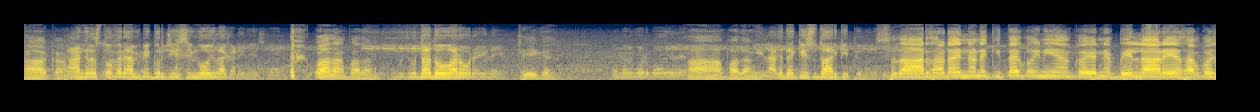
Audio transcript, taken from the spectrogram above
ਹਾਂ ਕਾ- ਕਾਂਗਰਸ ਤੋਂ ਫਿਰ ਐਮਪੀ ਗੁਰਜੀਤ ਸਿੰਘ ਔਜਲਾ ਖੜੇ ਨੇ ਇਸ ਵਾਰ। ਪਾ ਦਾਂਗੇ ਪਾ ਦਾਂਗੇ। ਮੌਜੂਦਾ ਦੋ ਵਾਰ ਹੋ ਰਹੇ ਨੇ। ਠੀਕ ਹੈ ਜੀ। ਉਹਨਾਂ ਨੂੰ ਵੋਟ ਪਾਓਗੇ ਫਿਰ? ਹਾਂ ਹਾਂ ਪਾ ਦਾਂਗੇ। ਕੀ ਲੱਗਦਾ ਕੀ ਸੁਧਾਰ ਕੀਤੇ ਉਹਨਾਂ ਨੇ ਸੁਧਾਰ ਸਾਡਾ ਇਹਨਾਂ ਨੇ ਕੀਤਾ ਹੀ ਕੋਈ ਨਹੀਂ ਆ ਕੋਈ ਇਹਨੇ ਬਿੱਲ ਆ ਰਹੇ ਆ ਸਭ ਕੁਝ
